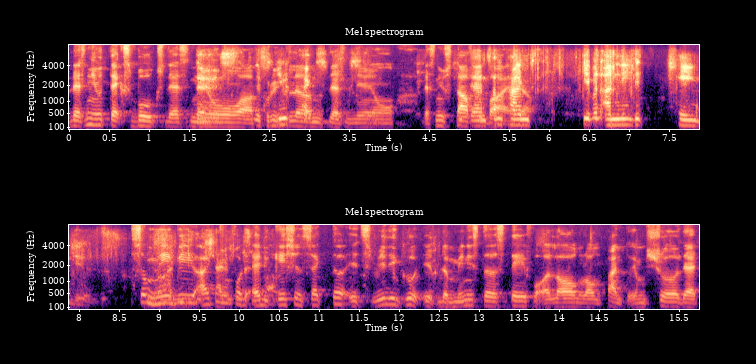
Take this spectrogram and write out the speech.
there's new textbooks, there's new uh, there's new curriculums, there's new there's new stuff and to buy. sometimes even unneeded changes. So maybe I think for the education sector, it's really good if the minister stay for a long, long time to ensure that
